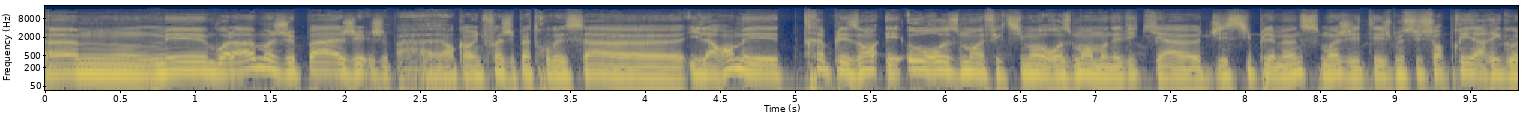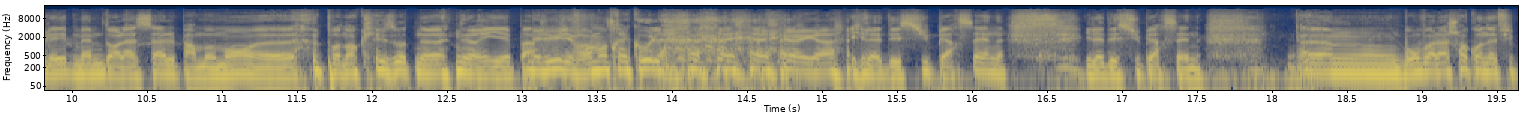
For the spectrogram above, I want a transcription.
Euh, mais voilà, moi j'ai pas, j'ai pas, encore une fois, j'ai pas trouvé ça euh, hilarant, mais très plaisant et heureusement, effectivement, heureusement à mon avis qu'il y a euh, Jesse Plemons. Moi été, je me suis surpris à rigoler même dans la salle par moment euh, pendant que les autres ne, ne riaient pas. Mais lui, il est vraiment très cool. Il a des super scènes. Il a des super scènes. Euh, bon voilà, je crois qu'on a fait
